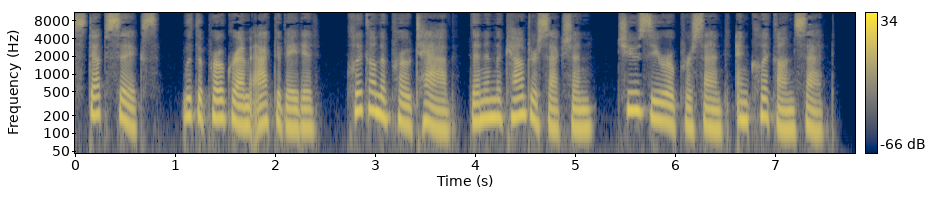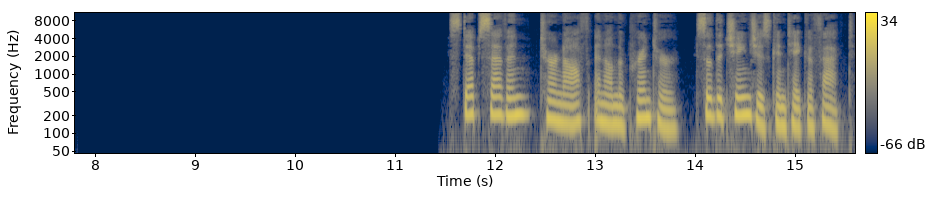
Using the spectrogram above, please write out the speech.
Step 6 With the program activated, click on the Pro tab, then in the Counter section, choose 0% and click on Set. Step 7 Turn off and on the printer, so the changes can take effect.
